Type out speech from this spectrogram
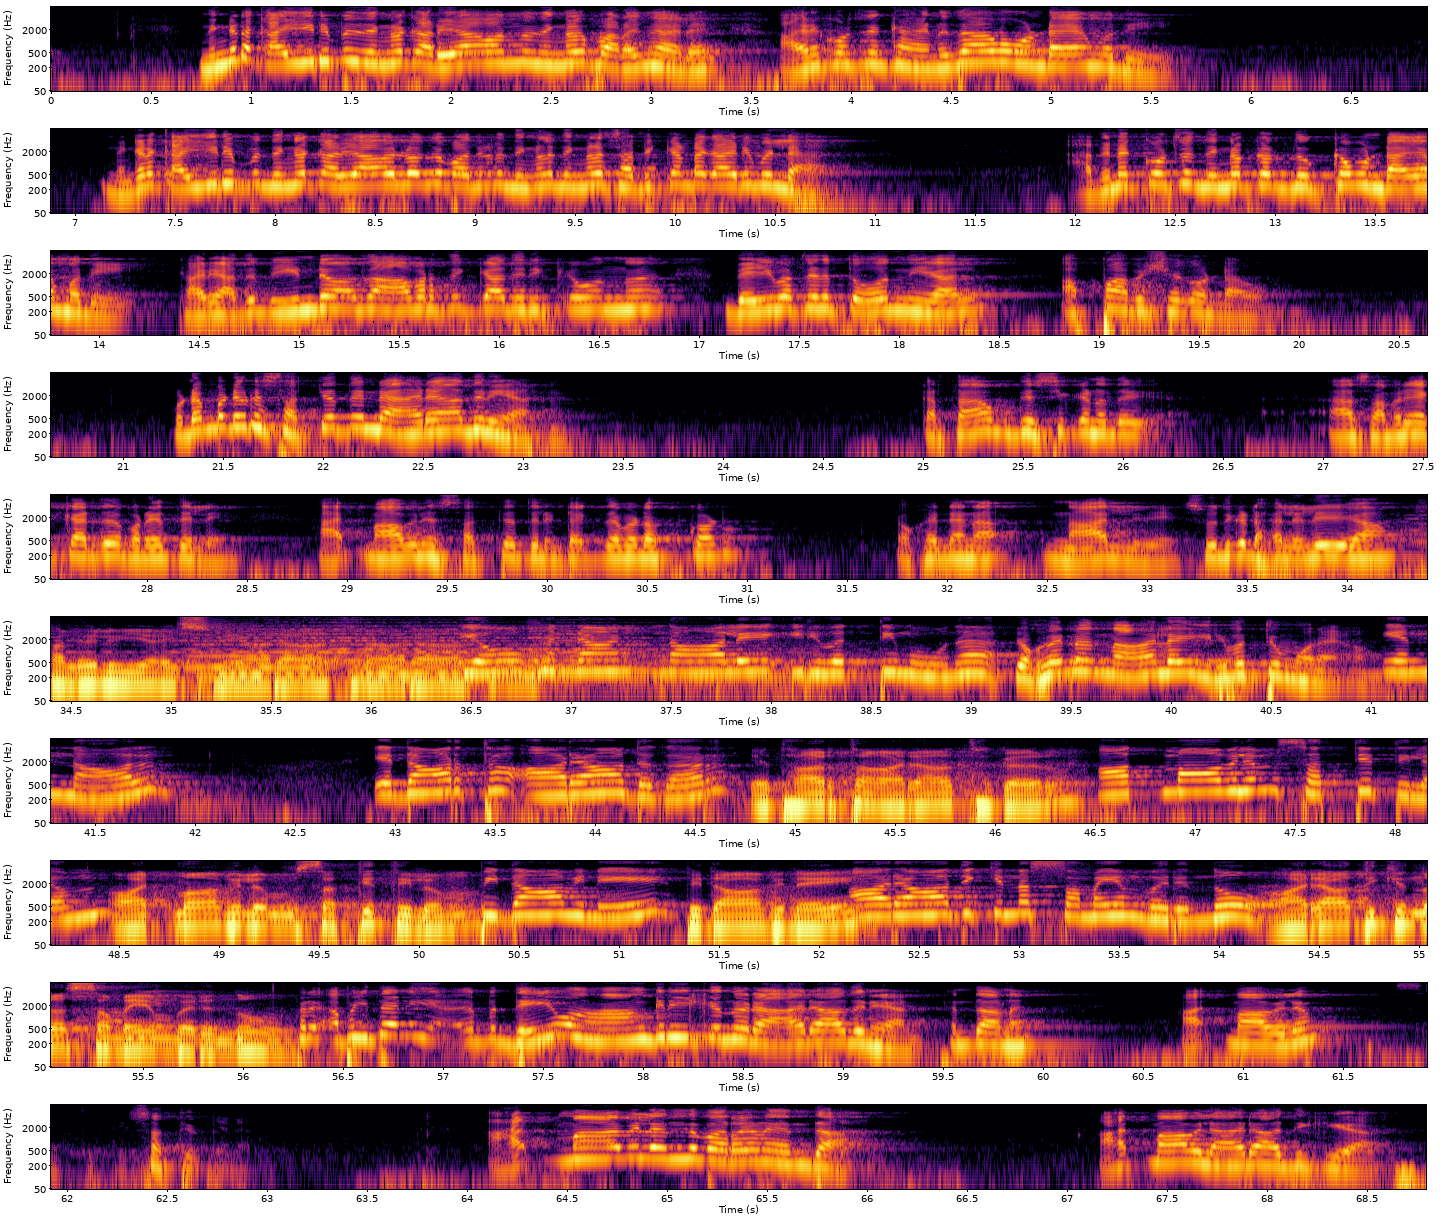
നിങ്ങളുടെ കയ്യിരിപ്പ് നിങ്ങൾക്കറിയാമെന്ന് നിങ്ങൾ പറഞ്ഞാൽ അതിനെക്കുറിച്ച് നിങ്ങൾക്ക് അനുതാപം ഉണ്ടായാൽ മതി. നിങ്ങളുടെ കയ്യിരിപ്പ് നിങ്ങൾക്കറിയാമല്ലോ എന്ന് പറഞ്ഞിട്ട് നിങ്ങൾ നിങ്ങളെ ശപിക്കേണ്ട കാര്യമില്ല. അതിനെക്കുറിച്ച് നിങ്ങൾക്ക് ദുഃഖമുണ്ടായാൽ മതി. കാര്യം അത് വീണ്ടും അത് ആവർത്തിക്കാതിരിക്കുമെന്ന് ദൈവത്തിന് തോന്നിയാൽ അപ്പ അഭിഷേകം ഉണ്ടാവും. ഉടമ്പടി ഒരു സത്യത്തിന്റെ ആരാധനയാണ്. കർത്താവ് ഉദ്ദേശിക്കുന്നത് ആ സമരക്കാര്യത്തിൽ പറയത്തില്ലേ ആത്മാവിന് സത്യത്തിൽ take the word of God നാലിലെ ശ്രുതികട ഹലലിയ ആരാധന യോഹന്നാൻ നാല് ഇരുപത്തിമൂന്ന്. യോഹന്നാൻ നാല് എന്നാൽ യഥാർത്ഥ ആരാധകർ യഥാർത്ഥ ആരാധകർ ആത്മാവിലും സത്യത്തിലും ആത്മാവിലും സത്യത്തിലും പിതാവിനെ പിതാവിനെ ആരാധിക്കുന്ന സമയം വരുന്നു. ആരാധിക്കുന്ന സമയം വരുന്നു. അപ്പൊ ഇതാണ് ദൈവം ആഗ്രഹിക്കുന്ന ഒരു ആരാധനയാണ്. എന്താണ്? ആത്മാവിലും സത്യത്തിലും. ആത്മാവിലെന്ന് പറയണത് എന്താ? ആത്മാവിൽ ആരാധിക്കുക.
